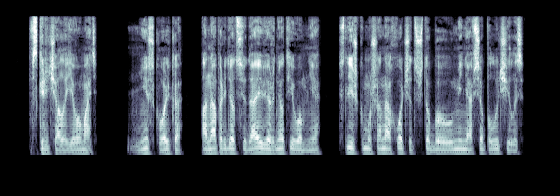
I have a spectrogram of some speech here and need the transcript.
— вскричала его мать. «Нисколько. Она придет сюда и вернет его мне. Слишком уж она хочет, чтобы у меня все получилось».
